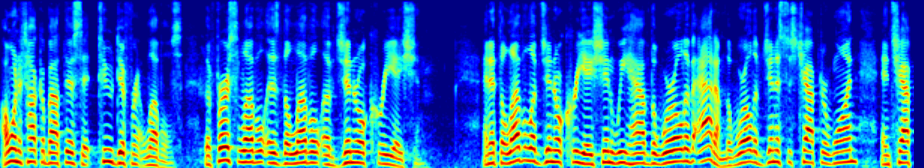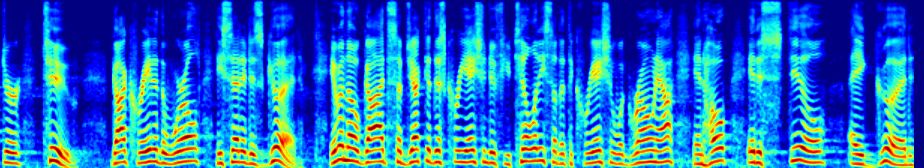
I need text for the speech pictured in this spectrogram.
I want to talk about this at two different levels. The first level is the level of general creation. And at the level of general creation, we have the world of Adam, the world of Genesis chapter 1 and chapter 2. God created the world, He said it is good. Even though God subjected this creation to futility so that the creation would groan out in hope, it is still a good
